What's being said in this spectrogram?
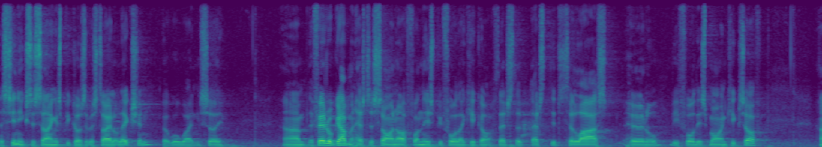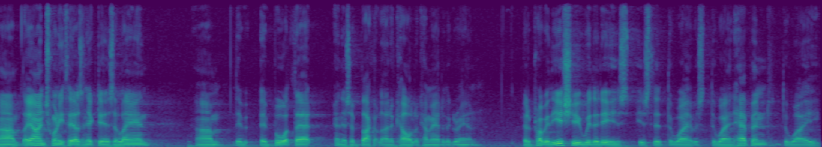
The cynics are saying it's because of a state election, but we'll wait and see. Um, the federal government has to sign off on this before they kick off. That's the, that's, it's the last hurdle before this mine kicks off. Um, they own 20,000 hectares of land. Um, they've, they've bought that and there's a bucket load of coal to come out of the ground. But probably the issue with it is, is that the way it was, the way it happened, the way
